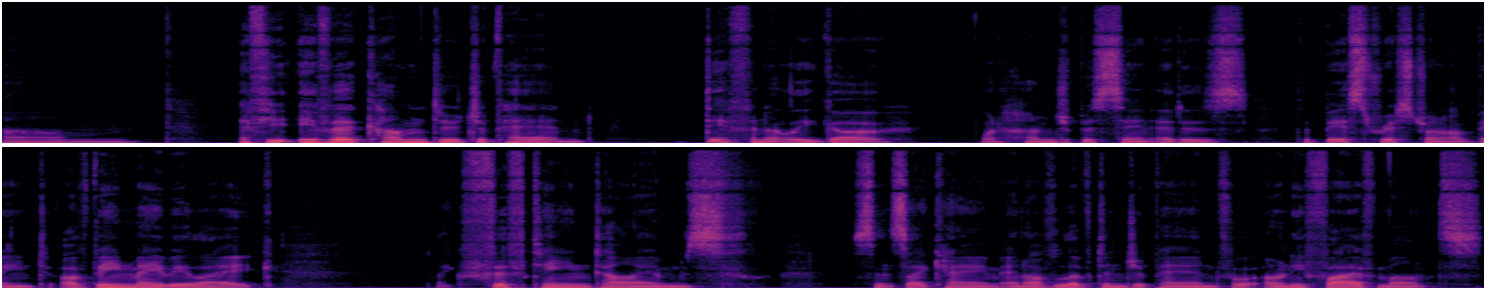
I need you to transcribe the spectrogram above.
um, if you ever come to Japan, definitely go. 100% it is the best restaurant I've been to. I've been maybe like like 15 times since I came, and I've lived in Japan for only five months.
